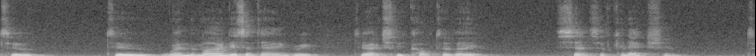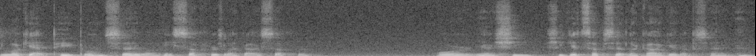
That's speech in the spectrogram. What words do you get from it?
to, to, when the mind isn't angry, to actually cultivate sense of connection. To look at people and say, well, he suffers like I suffer. Or, yeah, she, she gets upset like I get upset. And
